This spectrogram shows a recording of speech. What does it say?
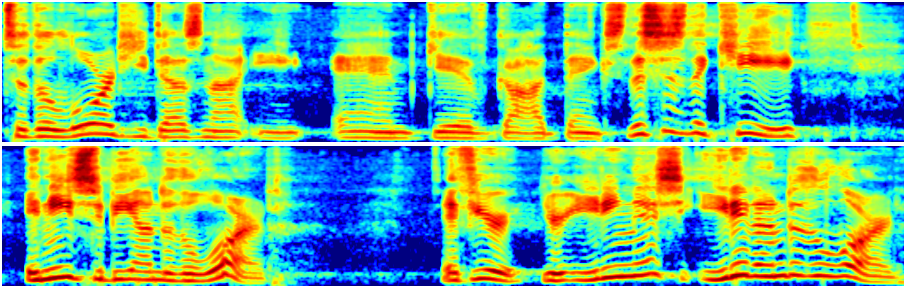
to the Lord he does not eat and give God thanks. This is the key. It needs to be unto the Lord. If you're, you're eating this, eat it unto the Lord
